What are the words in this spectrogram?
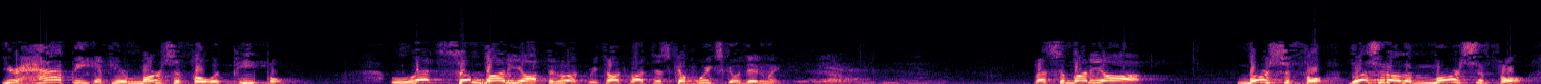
You're happy if you're merciful with people. Let somebody off the hook. We talked about this a couple weeks ago, didn't we? Yeah. Let somebody off. Merciful. Blessed are the merciful.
